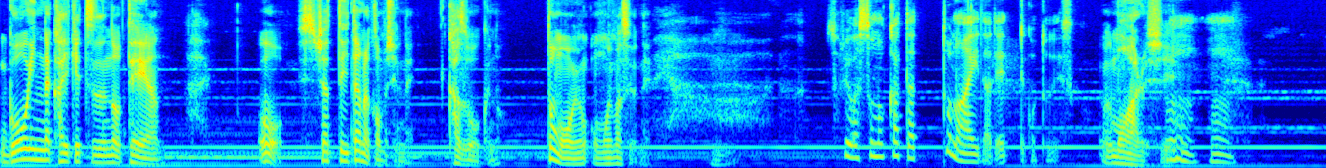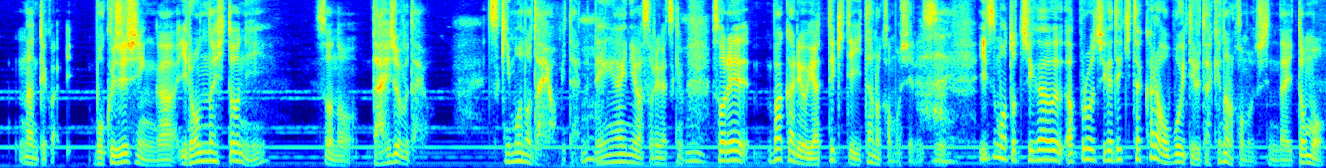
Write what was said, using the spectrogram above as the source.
強引な解決の提案はい。をしちゃっていたのかもしれない。数多くの。とも思いますよね。いやー。それはその方との間でってことですか？もあるし、うんうん。なんていうか僕自身がいろんな人にその大丈夫だよ。つきものだよみたいな、うん。恋愛にはそれがつきもの。うん。そればかりをやってきていたのかもしれず、はい。い、つもと違うアプローチができたから覚えているだけなのかもしれないとも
